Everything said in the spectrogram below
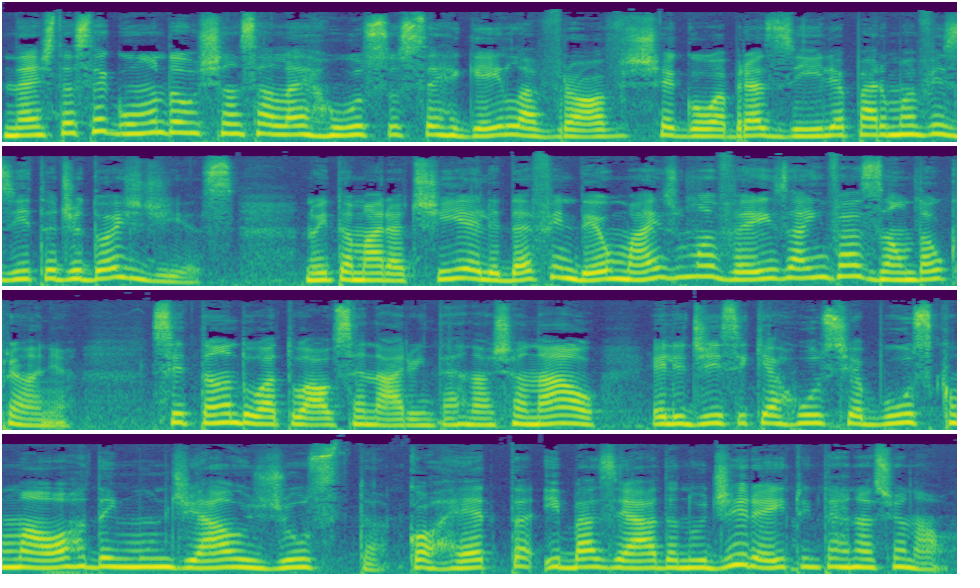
Nesta segunda, o chanceler russo Sergei Lavrov chegou a Brasília para uma visita de dois dias. No Itamaraty, ele defendeu mais uma vez a invasão da Ucrânia. Citando o atual cenário internacional, ele disse que a Rússia busca uma ordem mundial justa, correta e baseada no direito internacional.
